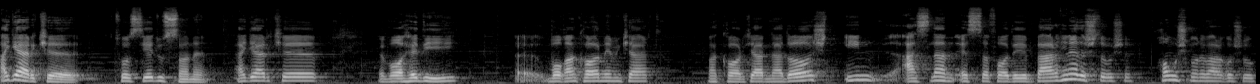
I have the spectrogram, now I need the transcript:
اگر که توصیه دوستانه اگر که واحدی واقعا کار نمی‌کرد و کارکرد نداشت این اصلا استفاده برقی نداشته باشه. خاموش کنه برقشو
